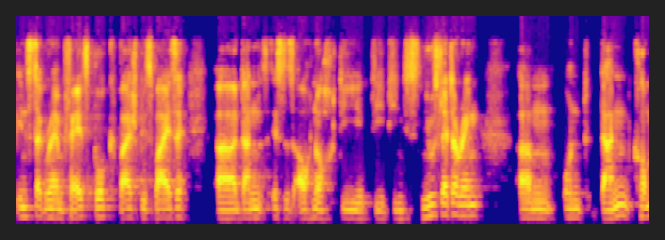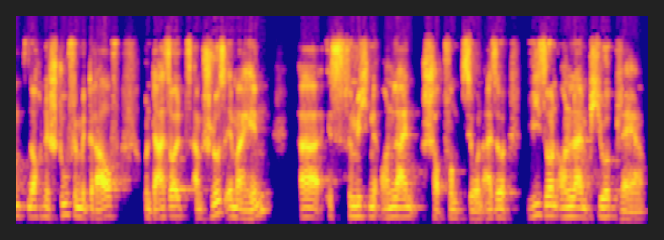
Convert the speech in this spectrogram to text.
Instagram, Facebook beispielsweise. Äh, dann ist es auch noch die, die, die Newslettering. Ähm, und dann kommt noch eine Stufe mit drauf. Und da soll es am Schluss immerhin, äh, ist für mich eine Online-Shop-Funktion. Also wie so ein Online-Pure-Player.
